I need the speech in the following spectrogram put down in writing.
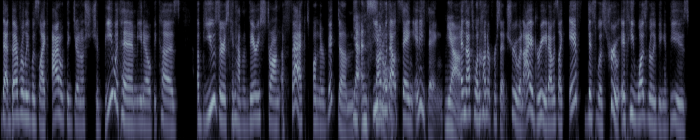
that Beverly was like, I don't think Jono should be with him, you know, because abusers can have a very strong effect on their victims, yeah, and even without saying anything. yeah, And that's 100% true. And I agreed. I was like, if this was true, if he was really being abused,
